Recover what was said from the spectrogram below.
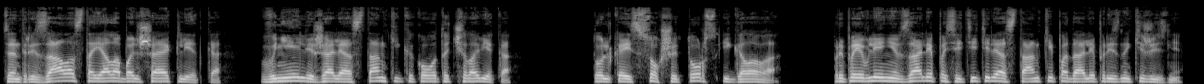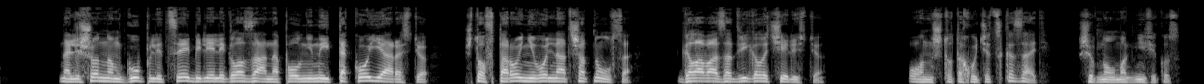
В центре зала стояла большая клетка. В ней лежали останки какого-то человека, только иссохший торс и голова. При появлении в зале посетители останки подали признаки жизни. На лишенном губ лице белели глаза, наполненные такой яростью, что второй невольно отшатнулся. Голова задвигала челюстью. «Он что-то хочет сказать», шепнул Магнификус.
